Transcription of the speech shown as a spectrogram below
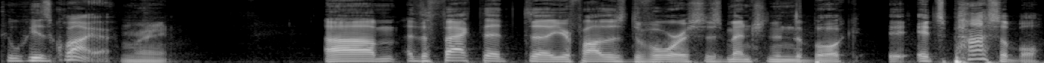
to his choir. Right. Um, the fact that uh, your father's divorce is mentioned in the book, it's possible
